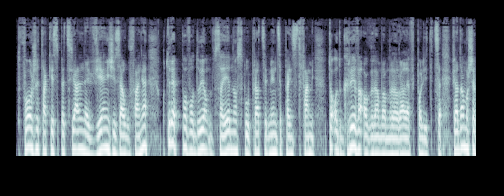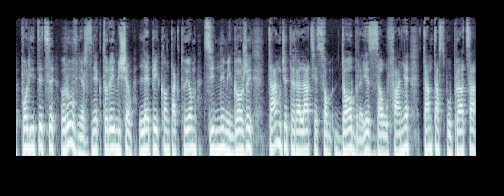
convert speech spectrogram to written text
tworzy takie specjalne więzi zaufania, które powodują wzajemną współpracę między państwami. To odgrywa ogromną rolę w polityce. Wiadomo, że politycy również z niektórymi się lepiej kontaktują, z innymi gorzej. Tam, gdzie te relacje są dobre, jest zaufanie, tam ta współpraca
